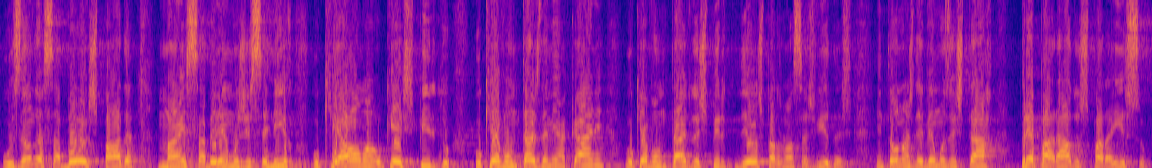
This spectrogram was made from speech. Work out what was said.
usando essa boa espada, mais saberemos discernir o que é alma, o que é espírito, o que é vontade da minha carne, o que é vontade do Espírito de Deus para nossas vidas. Então nós devemos estar preparados para isso.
